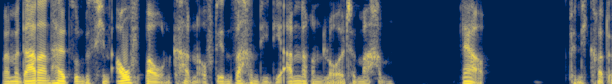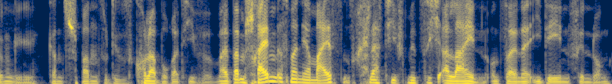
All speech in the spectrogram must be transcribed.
Weil man da dann halt so ein bisschen aufbauen kann auf den Sachen, die die anderen Leute machen. Ja, finde ich gerade irgendwie ganz spannend, so dieses Kollaborative. Weil beim Schreiben ist man ja meistens relativ mit sich allein und seiner Ideenfindung,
